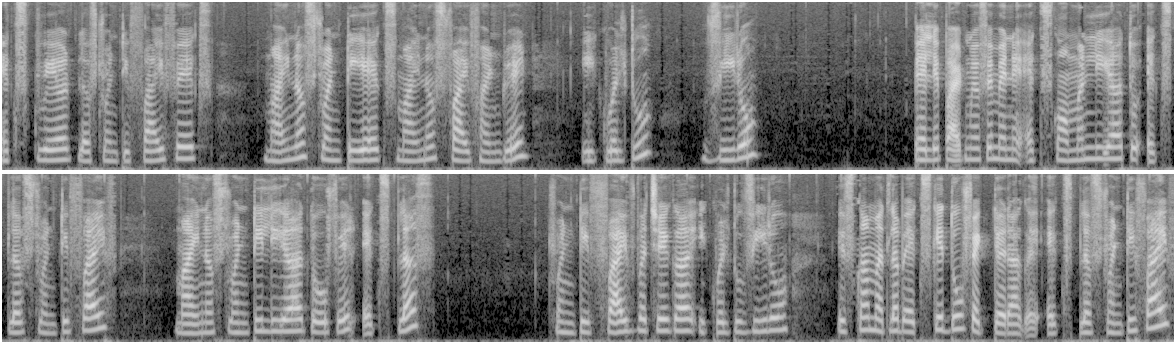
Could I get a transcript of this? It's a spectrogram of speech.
x square plus twenty five x minus twenty x minus five hundred equal to zero पहले पार्ट में से मैंने x कॉमन लिया तो x plus twenty five minus twenty लिया तो फिर x प्लस ट्वेंटी फाइव बचेगा इक्वल टू ज़ीरो इसका मतलब x के दो फैक्टर आ गए x plus twenty five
